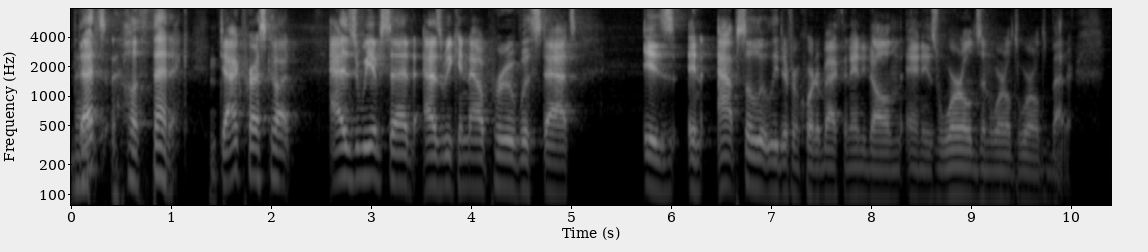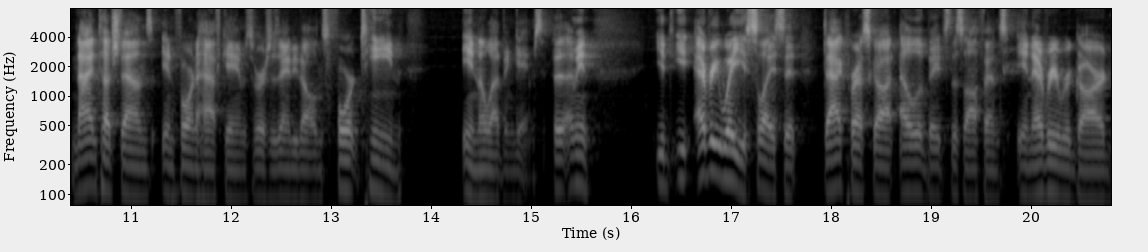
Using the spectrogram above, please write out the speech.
That's pathetic. Dak Prescott, as we have said, as we can now prove with stats, is an absolutely different quarterback than Andy Dalton and is worlds and worlds, worlds better. Nine touchdowns in four and a half games versus Andy Dalton's 14 in 11 games. Uh, I mean, you, you, every way you slice it, Dak Prescott elevates this offense in every regard.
